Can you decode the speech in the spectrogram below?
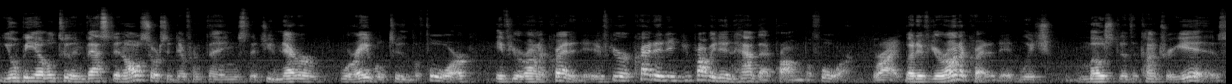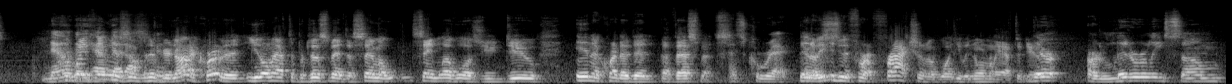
you'll be able to invest in all sorts of different things that you never were able to before if you're unaccredited. If you're accredited, you probably didn't have that problem before. Right. But if you're unaccredited, which most of the country is, now the they have thing that is, is if you're not accredited, you don't have to participate at the same same level as you do in accredited investments. That's correct. you know, you can do it for a fraction of what you would normally have to do. There are literally some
